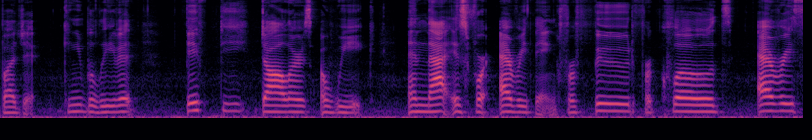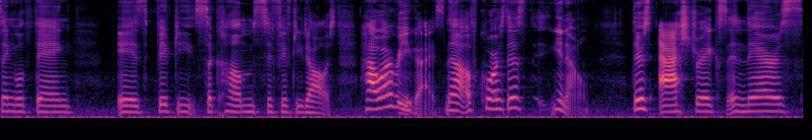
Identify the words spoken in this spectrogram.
budget. Can you believe it? $50 a week. And that is for everything for food, for clothes, every single thing is 50 succumbs to $50. However, you guys, now of course there's, you know, there's asterisks and there's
